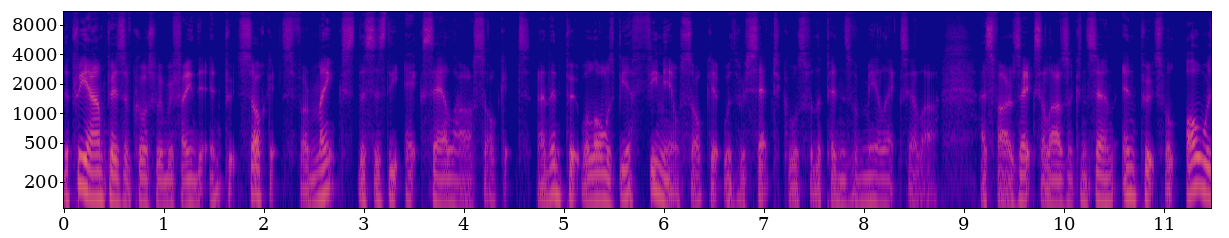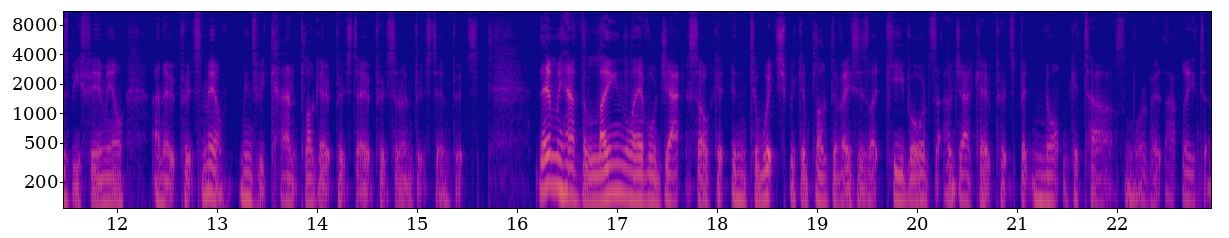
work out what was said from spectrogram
The preamp is, of course, where we find the input sockets. For mics, this is the XLR socket. An input will always be a female socket with receptacles for the pins of male XLR. As far as XLRs are concerned, inputs will always be female and outputs male. It means we can't plug outputs to outputs or inputs to inputs. Then we have the line level jack socket into which we can plug devices like keyboards that have jack outputs but not guitars. More about that later.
